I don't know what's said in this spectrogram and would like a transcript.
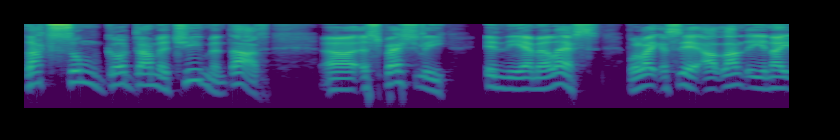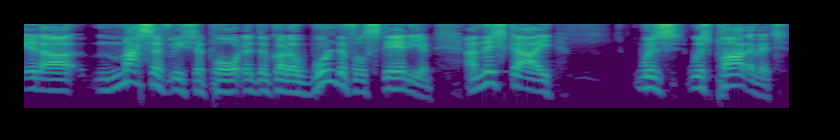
That's some goddamn achievement, that, uh, especially in the MLS. But like I say, Atlanta United are massively supported. They've got a wonderful stadium. And this guy was was part of it,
